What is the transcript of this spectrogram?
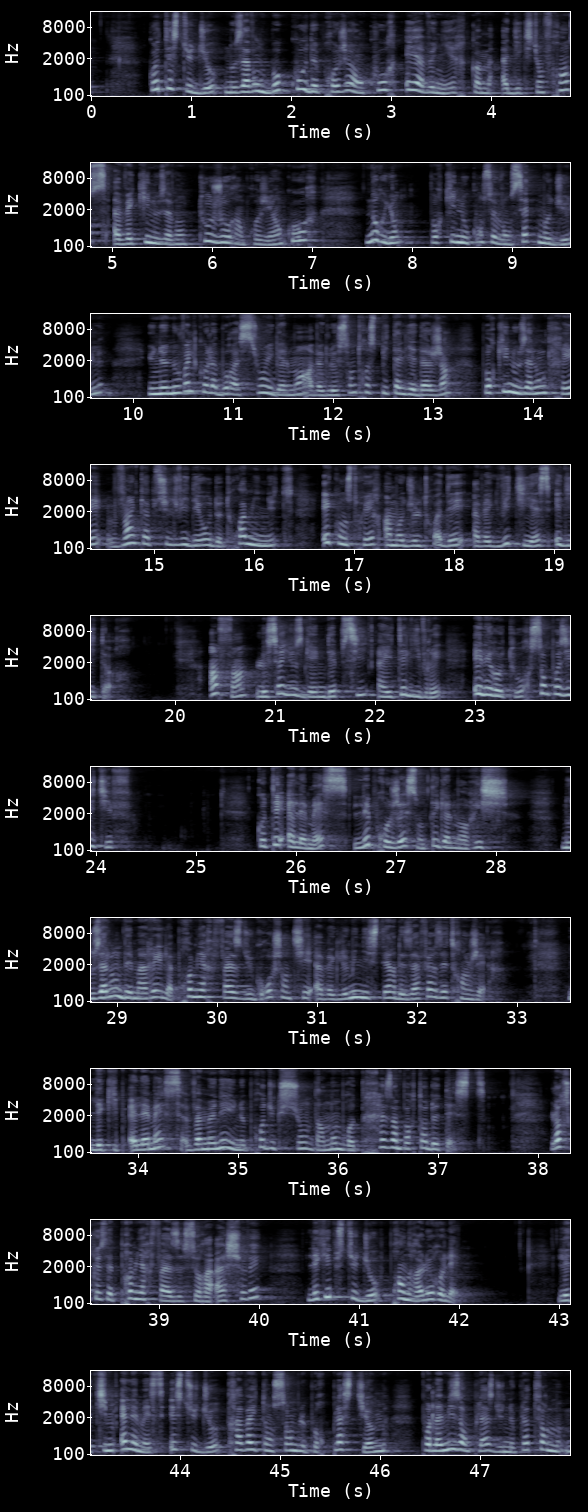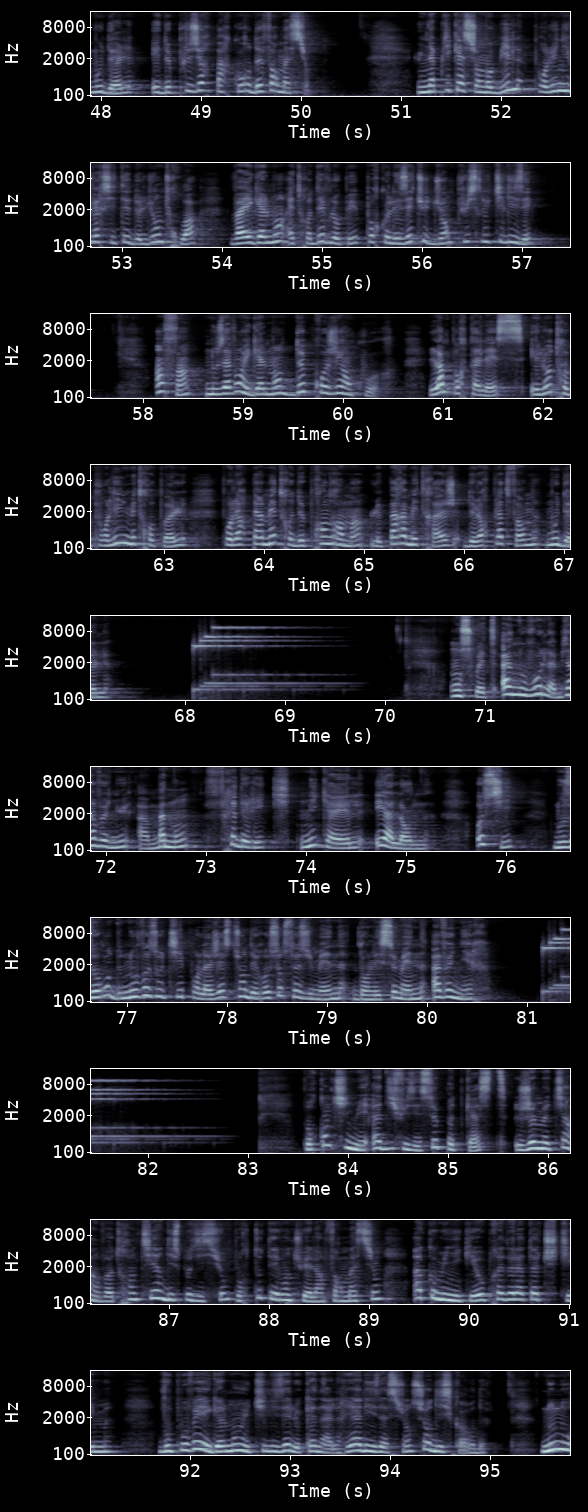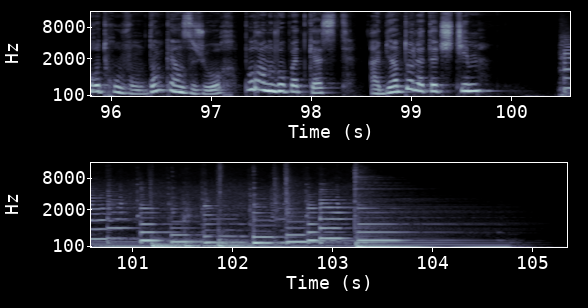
Côté studio, nous avons beaucoup de projets en cours et à venir, comme Addiction France, avec qui nous avons toujours un projet en cours, Nourion, pour qui nous concevons 7 modules, une nouvelle collaboration également avec le centre hospitalier d'Agen, pour qui nous allons créer 20 capsules vidéo de 3 minutes et construire un module 3D avec VTS Editor. Enfin, le Serious Game d'Epsi a été livré et les retours sont positifs. Côté LMS, les projets sont également riches. Nous allons démarrer la première phase du gros chantier avec le ministère des Affaires étrangères. L'équipe LMS va mener une production d'un nombre très important de tests. Lorsque cette première phase sera achevée, l'équipe studio prendra le relais. Les teams LMS et Studio travaillent ensemble pour Plastium pour la mise en place d'une plateforme Moodle et de plusieurs parcours de formation. Une application mobile pour l'Université de Lyon 3 va également être développée pour que les étudiants puissent l'utiliser. Enfin, nous avons également deux projets en cours l'un pour Thales et l'autre pour l'île Métropole, pour leur permettre de prendre en main le paramétrage de leur plateforme Moodle. On souhaite à nouveau la bienvenue à Manon, Frédéric, Michael et Alan. Aussi, nous aurons de nouveaux outils pour la gestion des ressources humaines dans les semaines à venir. Pour continuer à diffuser ce podcast, je me tiens à votre entière disposition pour toute éventuelle information à communiquer auprès de la Touch Team. Vous pouvez également utiliser le canal réalisation sur Discord. Nous nous retrouvons dans 15 jours pour un nouveau podcast. À bientôt la Touch Team!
